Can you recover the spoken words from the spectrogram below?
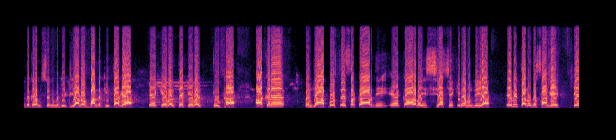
ਵਿਕਰਮ ਸਿੰਘ ਮਜੀਠੀਆ ਨੂੰ ਬੰਦ ਕੀਤਾ ਗਿਆ, ਇਹ ਕੇਵਲ ਤੇ ਕੇਵਲ ਝੂਠਾ ਆਖਰ ਪੰਜਾਬ ਪੁਲਿਸ ਤੇ ਸਰਕਾਰ ਦੀ ਇਹ ਕਾਰਵਾਈ ਸਿਆਸੀ ਕਿਵੇਂ ਹੁੰਦੀ ਆ? ਇਹ ਵੀ ਤੁਹਾਨੂੰ ਦੱਸਾਂਗੇ ਕਿ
